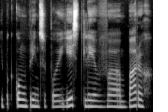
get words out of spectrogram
и по какому принципу? Есть ли в барах,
